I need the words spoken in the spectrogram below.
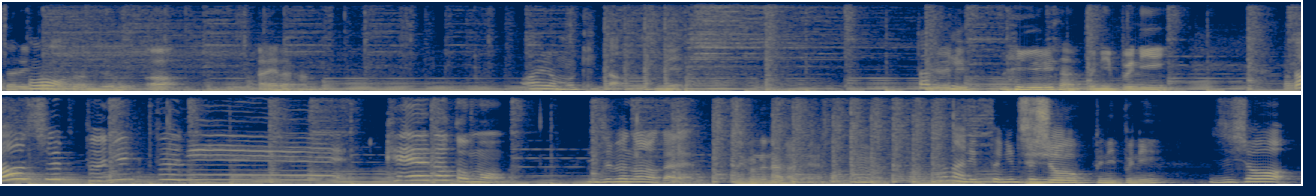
2人とも誕生日。ああやらさん。ねあいらも来た。だっゆうりてゆうりさんプニプニ。私プニプニ。系だと思う。自分の中で。自分の中で。うん。かなりプニプニ。自称プニプニ？自称。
